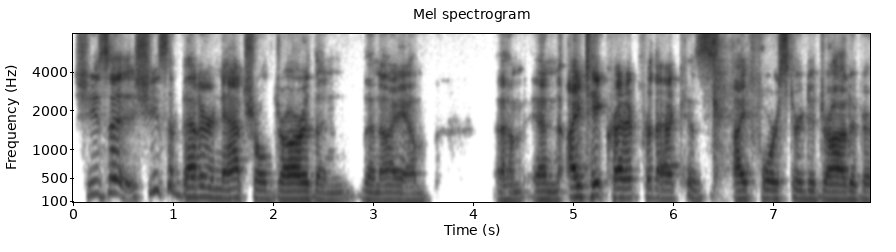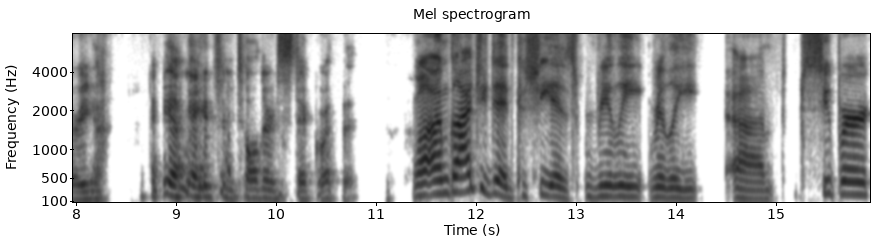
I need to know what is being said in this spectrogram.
She's a she's a better natural drawer than than I am. Um, and I take credit for that because I forced her to draw at a very young, young age and told her to stick with it. Well, I'm glad you did because she is really, really um, super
